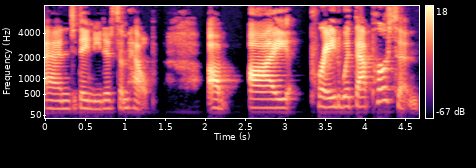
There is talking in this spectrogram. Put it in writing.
and they needed some help. Um, I prayed with that person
